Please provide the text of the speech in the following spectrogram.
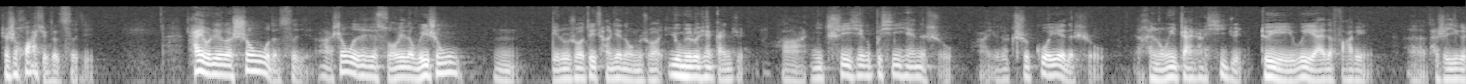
这是化学的刺激，还有这个生物的刺激啊，生物的这些所谓的微生物，嗯，比如说最常见的我们说幽门螺旋杆菌啊，你吃一些个不新鲜的食物啊，有的吃过夜的食物，很容易沾上细菌，对胃癌的发病，呃，它是一个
